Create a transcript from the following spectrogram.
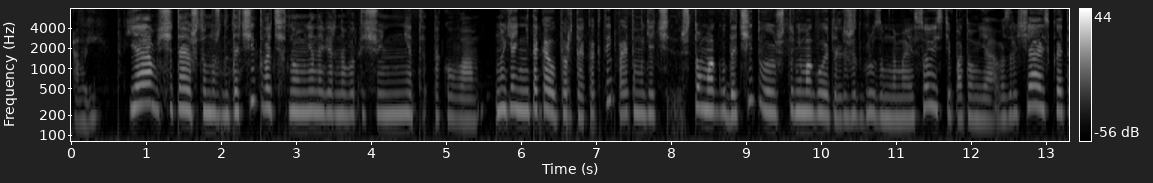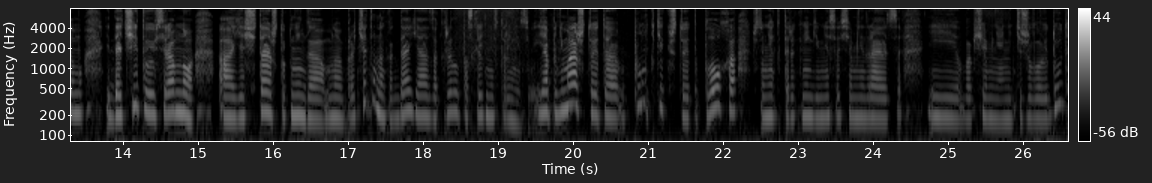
А вы? Я считаю, что нужно дочитывать, но у меня, наверное, вот еще нет такого. Ну, я не такая упертая, как ты, поэтому я что могу дочитываю, что не могу, это лежит грузом на моей совести. Потом я возвращаюсь к этому и дочитываю все равно. А я считаю, что книга мной прочитана, когда я закрыла последнюю страницу. Я понимаю, что это пунктик, что это плохо, что некоторые книги мне совсем не нравятся, и вообще мне они тяжело идут,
